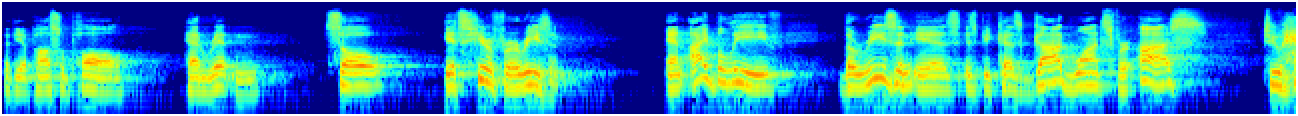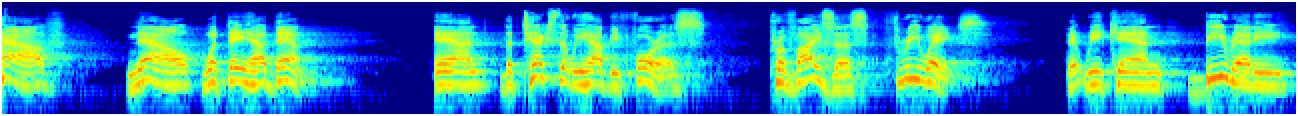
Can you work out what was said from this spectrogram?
that the Apostle Paul had written. So it's here for a reason. And I believe the reason is, is because God wants for us to have now what they had then. And the text that we have before us provides us three ways that we can be ready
